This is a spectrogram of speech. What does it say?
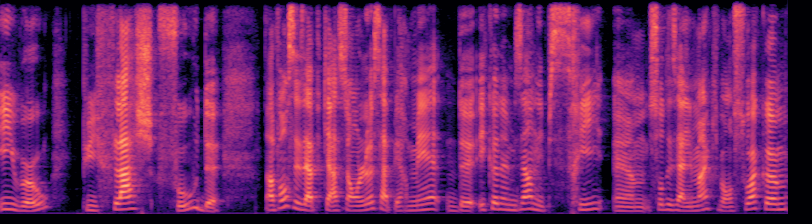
Hero puis Flash Food. Dans le fond, ces applications-là, ça permet d'économiser en épicerie euh, sur des aliments qui vont soit comme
